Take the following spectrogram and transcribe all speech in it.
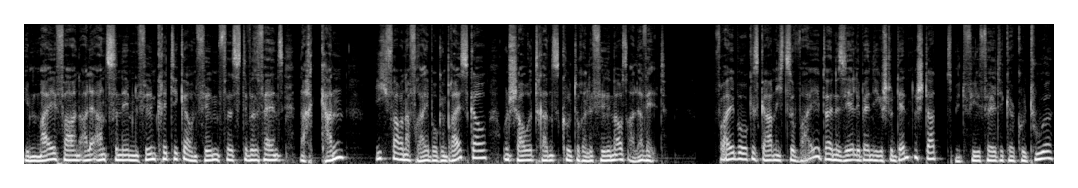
Im Mai fahren alle ernstzunehmenden Filmkritiker und Filmfestivalfans nach Cannes. Ich fahre nach Freiburg im Breisgau und schaue transkulturelle Filme aus aller Welt. Freiburg ist gar nicht so weit, eine sehr lebendige Studentenstadt mit vielfältiger Kultur.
